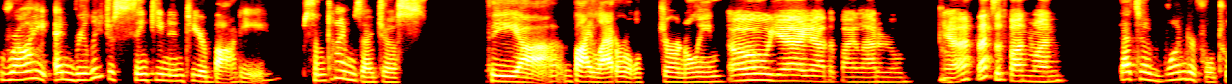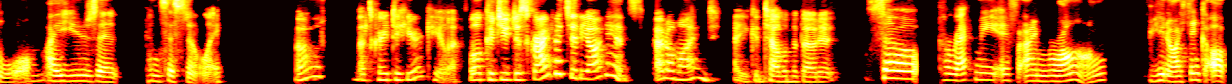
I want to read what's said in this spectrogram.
Right. And really just sinking into your body. Sometimes I just, the uh, bilateral journaling, oh, yeah, yeah, the bilateral. Yeah, that's a fun one. that's a wonderful tool. I use it consistently. Oh, that's great to hear, Kaela. Well, could you describe it to the audience? I don't mind. Uh, You can tell them about it. So, correct me if I'm wrong. You know, I think of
